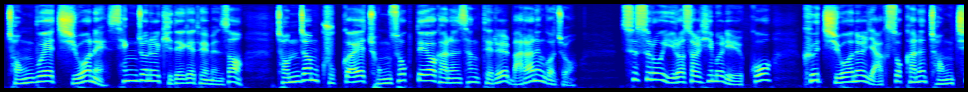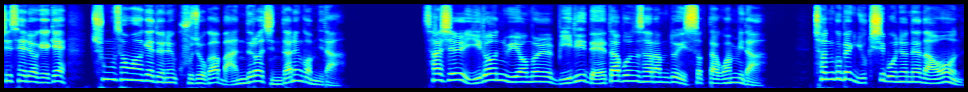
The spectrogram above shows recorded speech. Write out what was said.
정부의 지원에 생존을 기대게 되면서 점점 국가에 종속되어 가는 상태를 말하는 거죠. 스스로 일어설 힘을 잃고 그 지원을 약속하는 정치 세력에게 충성하게 되는 구조가 만들어진다는 겁니다. 사실 이런 위험을 미리 내다본 사람도 있었다고 합니다. 1965년에 나온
